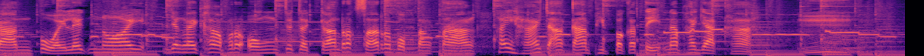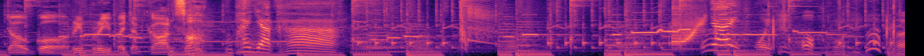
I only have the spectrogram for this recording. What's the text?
การป่วยเล็กน้อย ยังไงข้าพระองค์จะจัดการรักษาระบบต่างๆ ให้หายจากอาการผิดปกตินะพะยะค่ะ อืม เจ้าก็รีบ ๆ ไปจัดการซะ พะยะค่ะยายโอ้ยโอ้โอ้โอ้โอ้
